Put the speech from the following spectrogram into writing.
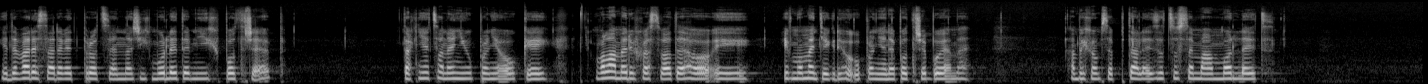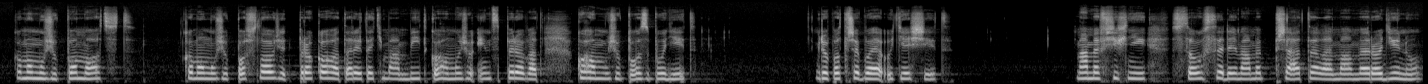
je 99% našich modlitevních potřeb, tak něco není úplně OK. Voláme Ducha Svatého i, i v momentě, kdy ho úplně nepotřebujeme. Abychom se ptali, za co se mám modlit, komu můžu pomoct, komu můžu posloužit, pro koho tady teď mám být, koho můžu inspirovat, koho můžu pozbudit, kdo potřebuje utěšit. Máme všichni sousedy, máme přátele, máme rodinu,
